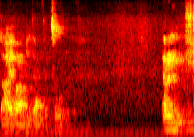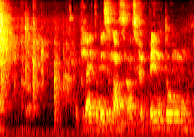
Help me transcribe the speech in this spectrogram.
daher waren die dann verzogen. Ähm, vielleicht ein bisschen als, als Verbindung,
